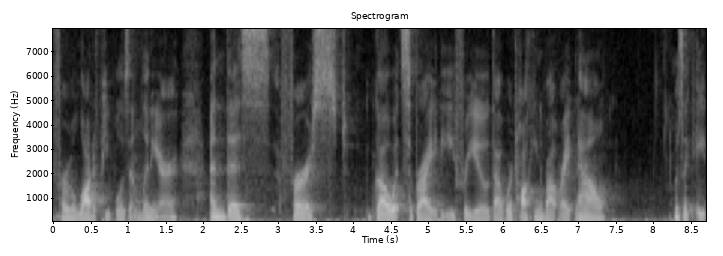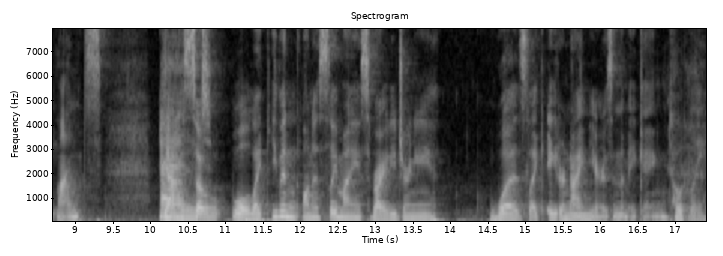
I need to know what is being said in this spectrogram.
for a lot of people isn't linear. And this first go at sobriety for you that we're talking about right now was like eight months. Yeah. And- So, well, like even honestly, my sobriety journey was like eight or nine years in the making. Totally.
